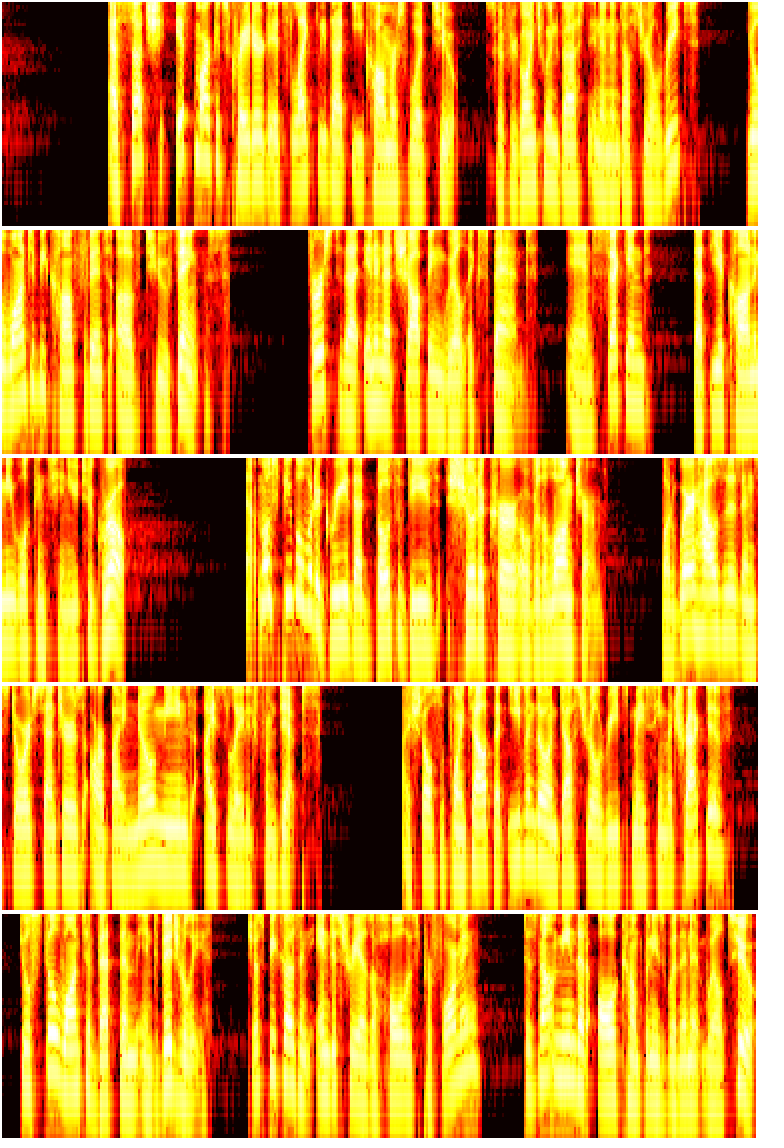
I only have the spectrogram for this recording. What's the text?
As such, if markets cratered, it's likely that e commerce would too. So if you're going to invest in an industrial REIT, you'll want to be confident of two things. First, that internet shopping will expand. And second, that the economy will continue to grow. Now, most people would agree that both of these should occur over the long term. But warehouses and storage centers are by no means isolated from dips. I should also point out that even though industrial REITs may seem attractive, you'll still want to vet them individually. Just because an industry as a whole is performing does not mean that all companies within it will too.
